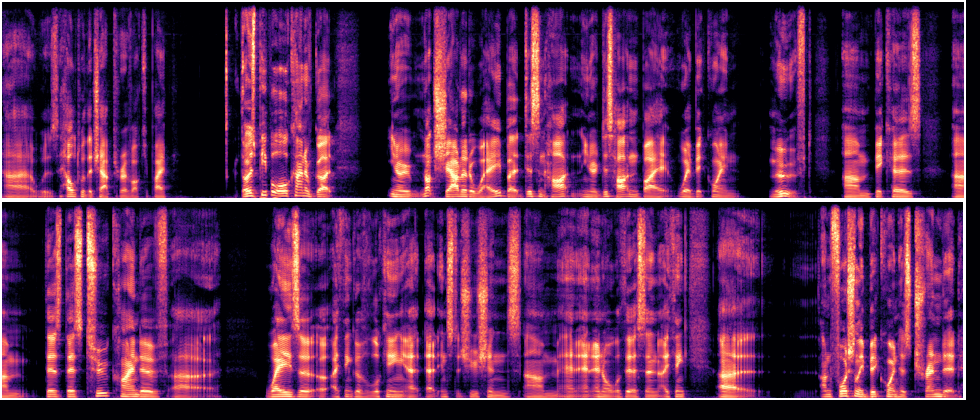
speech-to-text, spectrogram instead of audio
uh, was helped with the chapter of Occupy. Those people all kind of got you know, not shouted away, but disheartened, you know, disheartened by where Bitcoin moved, um, because um, there's there's two kind of uh, ways, uh, I think, of looking at, at institutions um, and, and, and all of this, and I think, uh, unfortunately, Bitcoin has trended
